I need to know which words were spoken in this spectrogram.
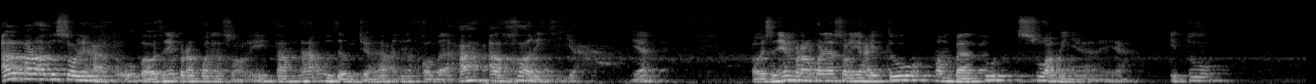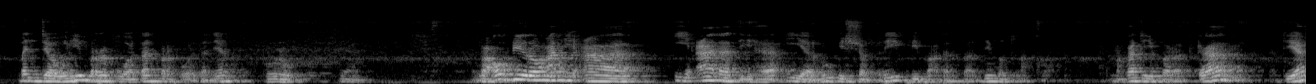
Al mar'atu solihatu bahwasanya perempuan yang soleh tamna zawjaha anil qabahah al kharijiyah ya bahwasanya perempuan yang solihah itu membantu suaminya ya. Itu menjauhi perbuatan-perbuatan yang buruk ya. An i'anatiha bisyatri. Maka diibaratkan dia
